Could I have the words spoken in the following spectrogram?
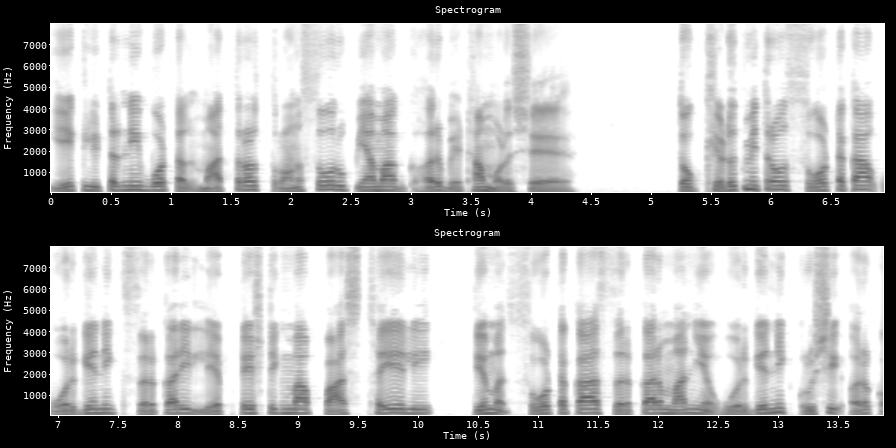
એક લીટરની બોટલ માત્ર ત્રણસો રૂપિયામાં ઘર બેઠા મળશે. તો ખેડૂત મિત્રો, સો ટકા ઓર્ગેનિક સરકારી લેબ ટેસ્ટિંગમાં પાસ થયેલી તેમજ સો ટકા સરકાર માન્ય ઓર્ગેનિક કૃષિ અર્ક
